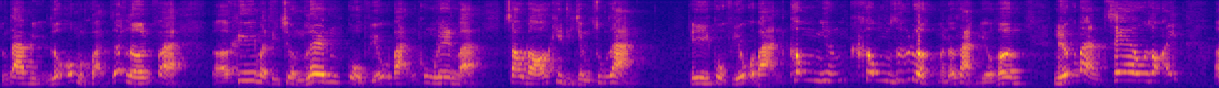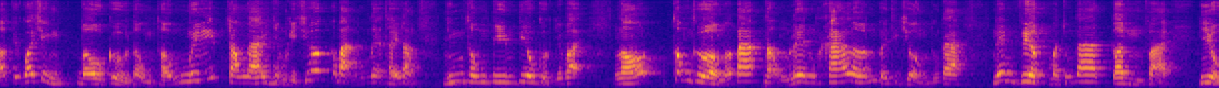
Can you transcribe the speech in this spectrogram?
chúng ta bị lỗ một khoản rất lớn và uh, khi mà thị trường lên cổ phiếu của bạn không lên và sau đó khi thị trường sung giảm thì cổ phiếu của bạn không những không giữ được mà nó giảm nhiều hơn. Nếu các bạn theo dõi uh, cái quá trình bầu cử tổng thống Mỹ trong ngày nhiệm kỳ trước các bạn cũng sẽ thấy rằng những thông tin tiêu cực như vậy nó thông thường nó tác động lên khá lớn với thị trường của chúng ta. Nên việc mà chúng ta cần phải hiểu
